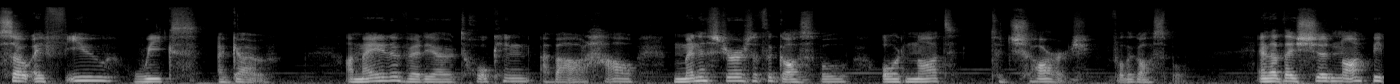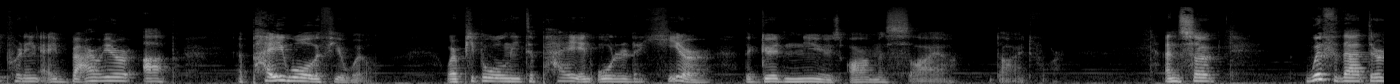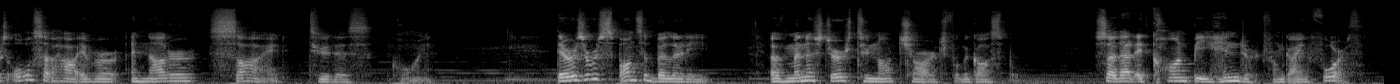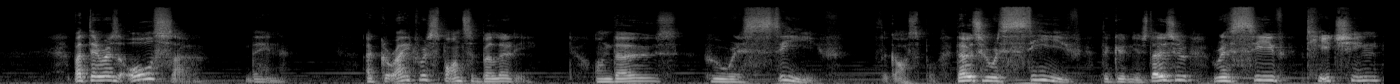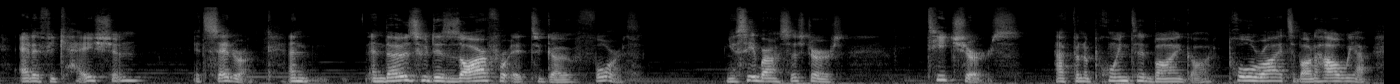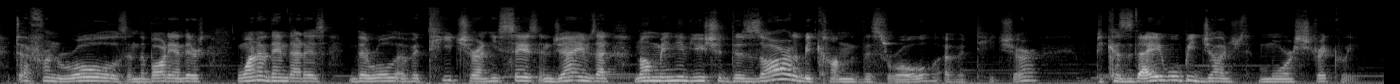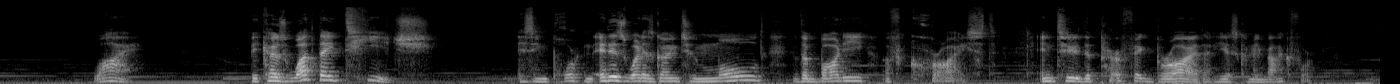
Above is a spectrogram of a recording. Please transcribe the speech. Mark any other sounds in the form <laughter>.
So, a few weeks ago, I made a video talking about how ministers of the gospel ought not to charge for the gospel, and that they should not be putting a barrier up, a paywall, if you will, where people will need to pay in order to hear the good news our Messiah died for. And so, with that, there's also, however, another side to this coin. There is a responsibility of ministers to not charge for the gospel so that it can't be hindered from going forth. But there is also, then, a great responsibility on those who receive the gospel, those who receive the good news, those who receive teaching, edification, etc., and and those who desire for it to go forth. You see, brothers and sisters, teachers have been appointed by God. Paul writes about how we have different roles in the body, and there's one of them that is the role of a teacher. And he says in James that not many of you should desire to become this role of a teacher because they will be judged more strictly. Why? Because what they teach is important. It is what is going to mold the body of Christ into the perfect bride that he is coming back for.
